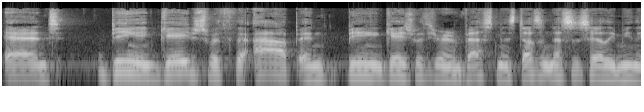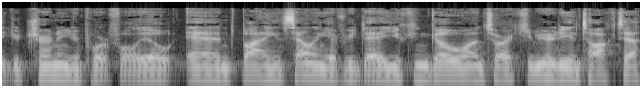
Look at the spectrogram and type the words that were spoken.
And being engaged with the app and being engaged with your investments doesn't necessarily mean that you're churning your portfolio and buying and selling every day. You can go onto our community and talk to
